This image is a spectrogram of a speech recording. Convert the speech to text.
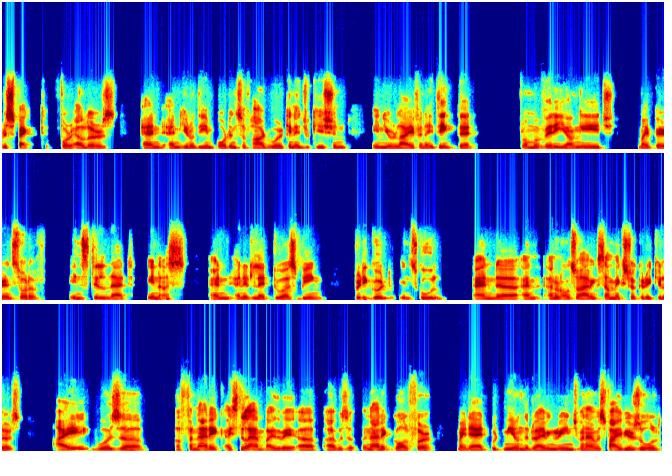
respect for elders and and you know the importance of hard work and education in your life. And I think that from a very young age, my parents sort of instilled that in us, and and it led to us being pretty good in school and uh, and and also having some extracurriculars. I was a, a fanatic. I still am, by the way. Uh, I was a fanatic golfer. My dad put me on the driving range when I was five years old.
